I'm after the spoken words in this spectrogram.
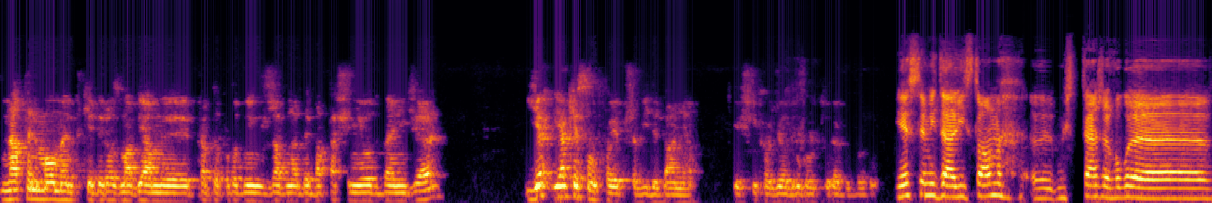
Na ten moment, kiedy rozmawiamy, prawdopodobnie już żadna debata się nie odbędzie. Ja- Jakie są Twoje przewidywania, jeśli chodzi o drugą turę wyborów? Jestem idealistą. Y, Myślałem, że w ogóle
